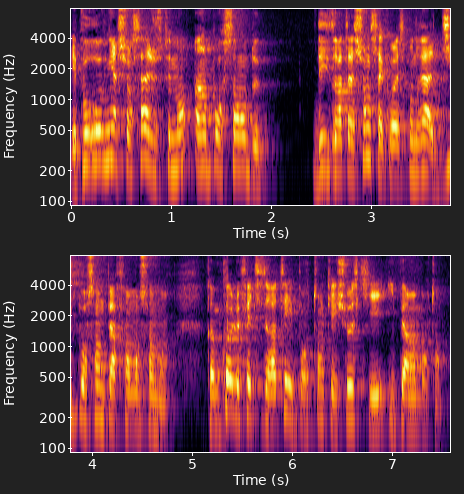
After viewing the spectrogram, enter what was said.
Et pour revenir sur ça, justement, 1% de ça correspondrait à 10% de performance en moins. Comme quoi, le fait d'hydrater est pourtant quelque chose qui est hyper important.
